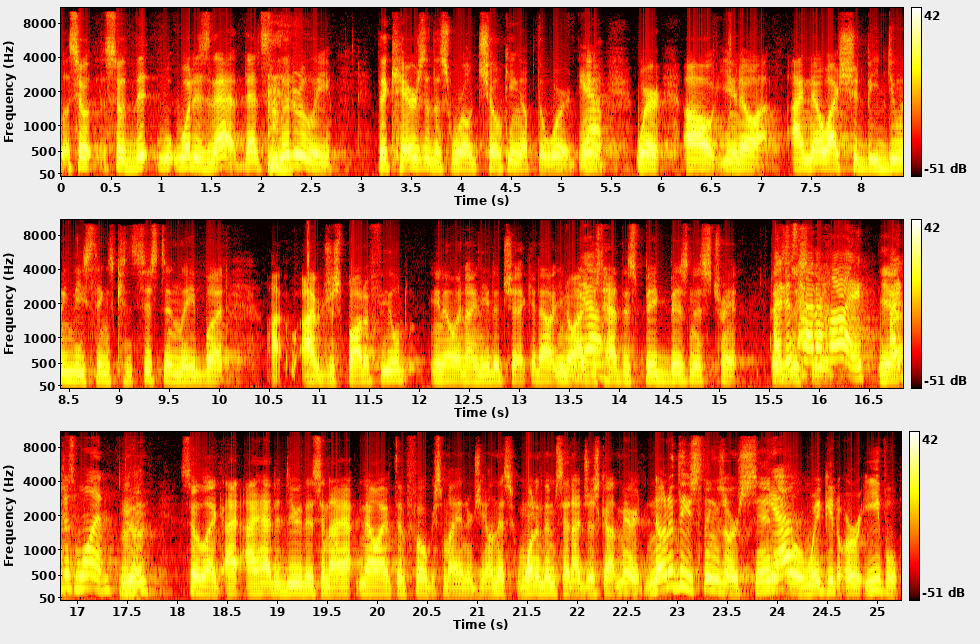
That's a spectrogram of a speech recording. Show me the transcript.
Yeah. So so th- what is that? That's literally the cares of this world choking up the word. You Yeah. know, where oh, you know, I, I know I should be doing these things consistently, but I, I just bought a field, you know, and I need to check it out. You know, I just had this big business tra- I just business had a high. Yeah. I just won. Yeah. So like I, I had to do this, and I now I have to focus my energy on this. One of them said I just got married. None of these things are sin Yeah. or wicked or evil.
